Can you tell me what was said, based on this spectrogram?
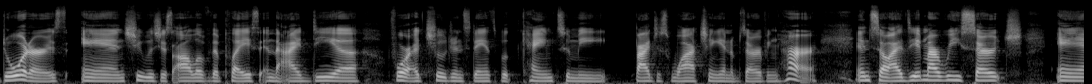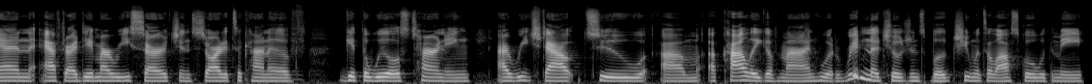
daughters and she was just all over the place and the idea for a children's dance book came to me by just watching and observing her. And so I did my research and after I did my research and started to kind of get the wheels turning, I reached out to um, a colleague of mine who had written a children's book. She went to law school with me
